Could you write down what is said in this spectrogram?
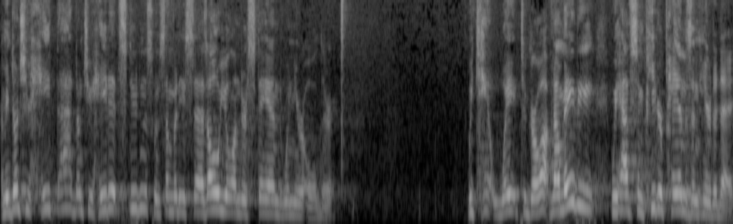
I mean, don't you hate that? Don't you hate it, students, when somebody says, oh, you'll understand when you're older? We can't wait to grow up. Now, maybe we have some Peter Pans in here today.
